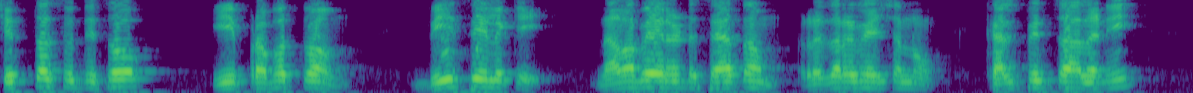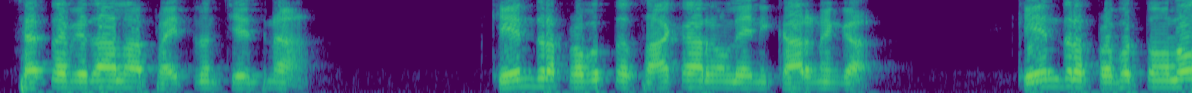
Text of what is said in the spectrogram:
చిత్తశుద్ధితో ఈ ప్రభుత్వం బీసీలకి నలభై రెండు శాతం రిజర్వేషన్ కల్పించాలని శత విధాల ప్రయత్నం చేసిన కేంద్ర ప్రభుత్వ సహకారం లేని కారణంగా కేంద్ర ప్రభుత్వంలో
